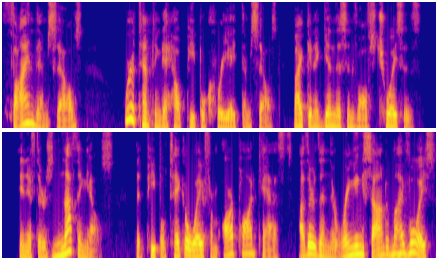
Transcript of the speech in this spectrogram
find themselves. We're attempting to help people create themselves. Mike, and again, this involves choices. And if there's nothing else that people take away from our podcasts other than the ringing sound of my voice,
